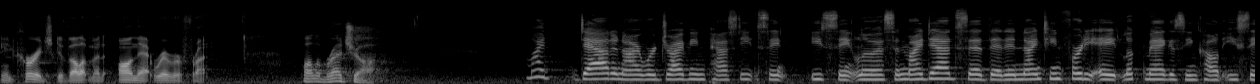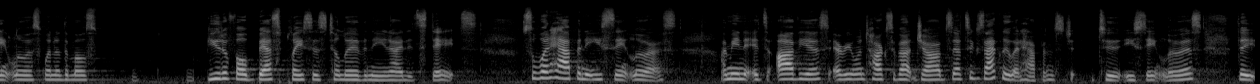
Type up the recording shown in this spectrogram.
encourage development on that riverfront. Paula Bradshaw. My dad and I were driving past East East St. Louis, and my dad said that in 1948, Look magazine called East St. Louis one of the most beautiful, best places to live in the United States. So, what happened to East St. Louis? I mean, it's obvious. Everyone talks about jobs. That's exactly what happens to, to East St. Louis. They,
